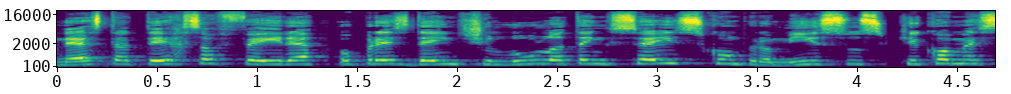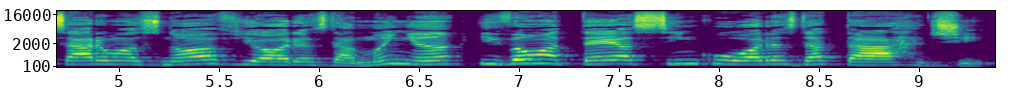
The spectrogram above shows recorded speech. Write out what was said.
Nesta terça-feira, o presidente Lula tem seis compromissos que começaram às 9 horas da manhã e vão até às 5 horas da tarde.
